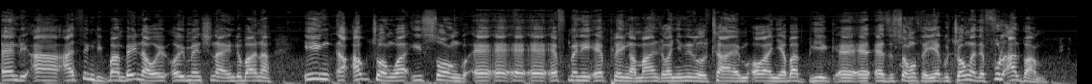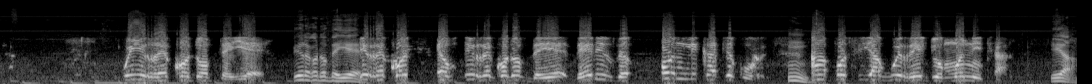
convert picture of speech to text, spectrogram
And uh, I think ndibambe indawo oyimentionayo into yobana akujongwa isong eh, eh, eh, eh, efumene airplay ngamandla okanye little time okanye yaba-big eh, eh, as a song of the year kujongwa the full album kwi-record of the year. I-record of the year. I-record of- i-record of the year that is the only category Mm. apho siya kwi-radio monitor. Yeah.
